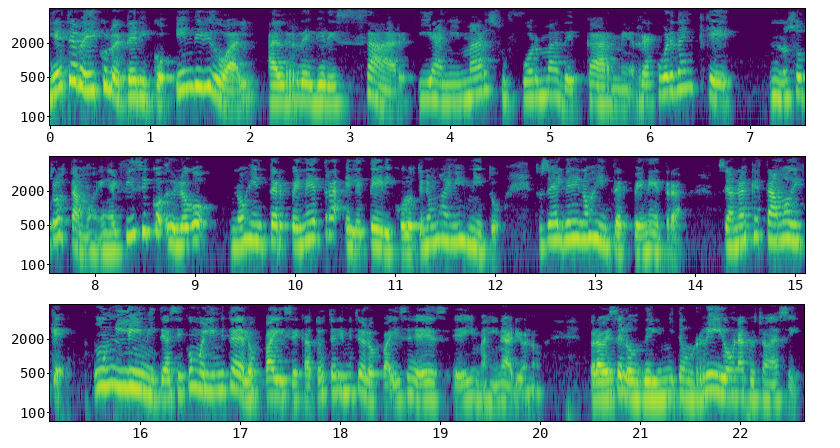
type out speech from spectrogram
Y este vehículo etérico individual, al regresar y animar su forma de carne, recuerden que nosotros estamos en el físico y luego nos interpenetra el etérico, lo tenemos ahí mismito. Entonces él viene y nos interpenetra. O sea, no es que estamos y que un límite, así como el límite de los países, que todo este límite de los países es, es imaginario, ¿no? Pero a veces los delimita un río, una cuestión así.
